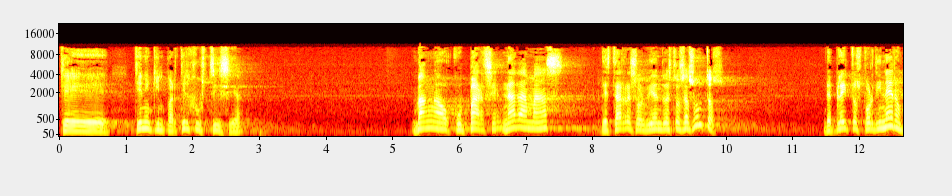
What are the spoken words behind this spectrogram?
que tienen que impartir justicia van a ocuparse nada más de estar resolviendo estos asuntos de pleitos por dinero,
